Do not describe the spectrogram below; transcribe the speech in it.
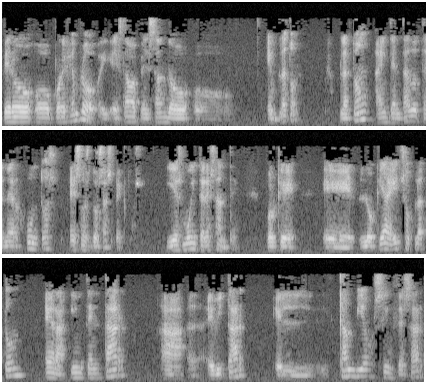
Pero, por ejemplo, estaba pensando en Platón. Platón ha intentado tener juntos esos dos aspectos. Y es muy interesante porque eh, lo que ha hecho Platón era intentar evitar el cambio sin cesar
